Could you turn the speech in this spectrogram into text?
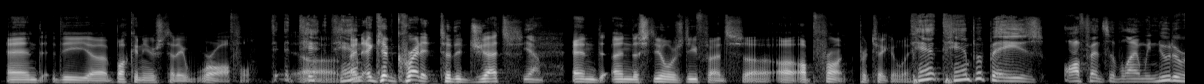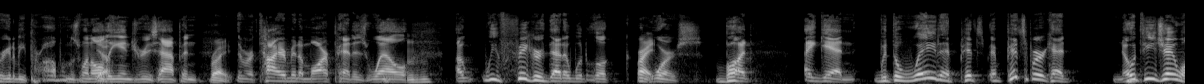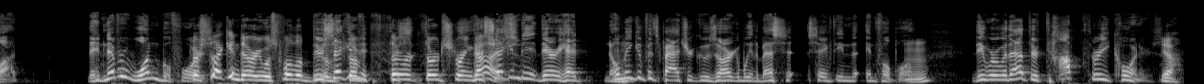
and the uh, Buccaneers today were awful. Uh, and, and give credit to the Jets Yeah. and and the Steelers defense uh, uh, up front particularly. Ta- Tampa Bay's offensive line, we knew there were going to be problems when all Yeah. the injuries happened. Right. Mm-hmm. The retirement of Marpet as well. Uh, we figured that it would look Right. worse. But again, with the way that Pitts- Pittsburgh had no TJ Watt, they'd never won before. Their secondary was full of, Their second, of third third string their guys. Mm-hmm. secondary had no Minkah Fitzpatrick, who's arguably the best safety in, in football. They were without their top three corners, Mm-hmm. yeah.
